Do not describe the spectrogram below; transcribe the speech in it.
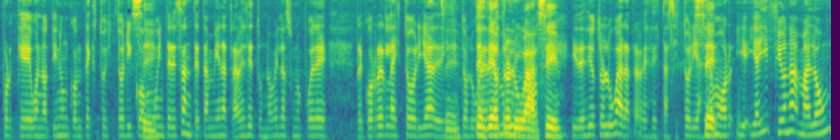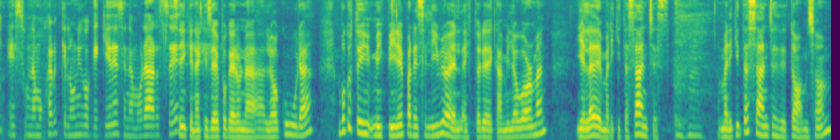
porque, bueno, tiene un contexto histórico muy interesante. También a través de tus novelas uno puede recorrer la historia de distintos lugares. Desde del otro mundo, lugar, sí. Y desde otro lugar a través de estas historias sí. de amor. Y, y, ahí Fiona Malone es una mujer que lo único que quiere es enamorarse. Sí, que en aquella época era una locura. Un poco estoy, me inspiré para ese libro en la historia de Camilo Gorman y en la de Mariquita Sánchez. Uh -huh. Mariquita Sánchez de Thompson,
